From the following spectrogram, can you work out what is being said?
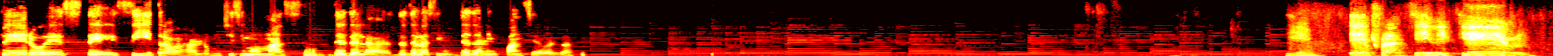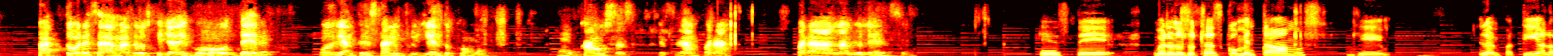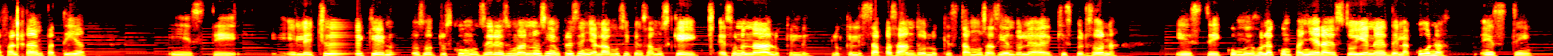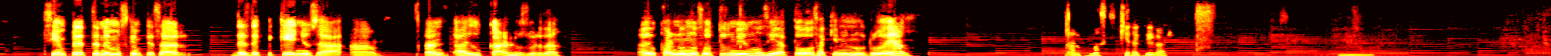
pero este sí trabajarlo muchísimo más desde la desde la desde la infancia verdad Bien, eh, Francine, ¿qué factores, además de los que ya dijo Dere, podrían estar influyendo como, como causas que se dan para, para la violencia? Este, bueno, nosotras comentábamos que la empatía, la falta de empatía, este, el hecho de que nosotros como seres humanos siempre señalamos y pensamos que eso no es nada lo que le, lo que le está pasando, lo que estamos haciéndole a X persona. Este, como dijo la compañera, esto viene desde la cuna. Este, siempre tenemos que empezar desde pequeños a, a, a educarlos, ¿verdad? A educarnos nosotros mismos y a todos a quienes nos rodean. ¿Algo más que quiera agregar?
